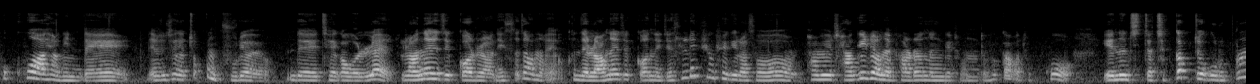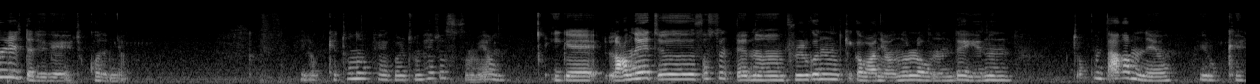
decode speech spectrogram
코코아 향인데 냄새가 조금 구려요. 근데 제가 원래 라네즈 거를 많이 쓰잖아요. 근데 라네즈 거는 이제 슬리핑 팩이라서 밤에 자기 전에 바르는 게 저는 더 효과가 좋고 얘는 진짜 즉각적으로 불릴 때 되게 좋거든요. 이렇게 토너팩을 좀 해줬으면 이게 라네즈 썼을 때는 붉은기가 많이 안 올라오는데 얘는 조금 따갑네요. 이렇게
